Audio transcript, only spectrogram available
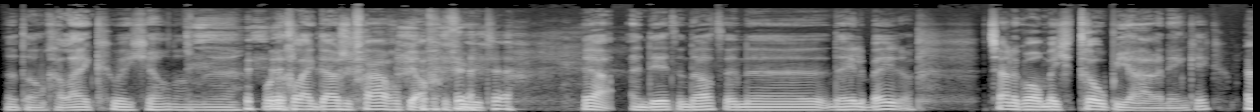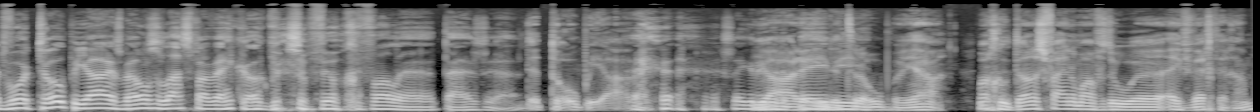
dat dan gelijk, weet je wel, dan eh, worden gelijk duizend vragen op je afgevuurd. Ja, en dit en dat. En de hele bezig. Het zijn ook wel een beetje tropenjaren, denk ik. Het woord tropenjaar is bij ons de laatste paar weken ook best wel veel gevallen thuis. Ja. De tropenjaren. Zeker nu de Jaren in baby. de tropen, ja. Maar goed, dan is het fijn om af en toe eh, even weg te gaan.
